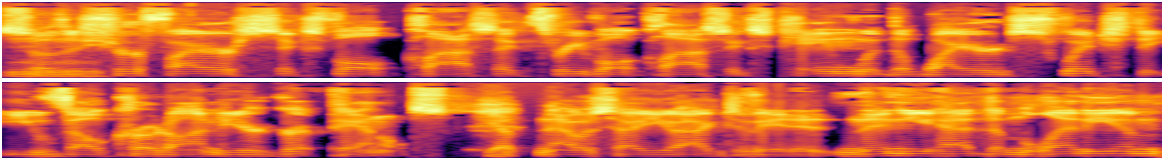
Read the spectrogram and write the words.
So the Surefire six volt classic, three volt classics came with the wired switch that you velcroed onto your grip panels. Yep. And that was how you activated it. And then you had the Millennium,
